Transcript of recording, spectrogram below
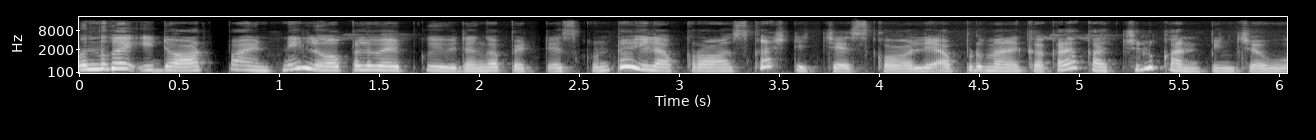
ముందుగా ఈ డాట్ పాయింట్ని లోపల వైపుకు ఈ విధంగా పెట్టేసుకుంటూ ఇలా క్రాస్గా స్టిచ్ చేసుకోవాలి. అప్పుడు మనకి అక్కడ ఖర్చులు కనిపించవు.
